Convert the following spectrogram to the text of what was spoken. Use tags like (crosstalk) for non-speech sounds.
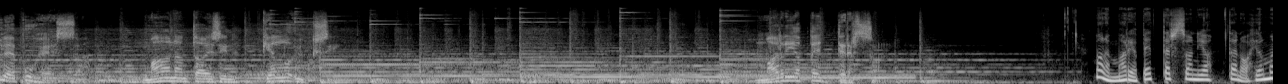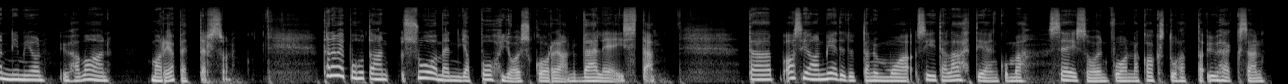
Yle puheessa. Maanantaisin kello yksi. Maria Pettersson. Mä olen Maria Pettersson ja tämän ohjelman nimi on yhä vaan Maria Pettersson. Tänään me puhutaan Suomen ja Pohjois-Korean väleistä. Tämä asia on mietityttänyt mua siitä lähtien, kun mä seisoin vuonna 2009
